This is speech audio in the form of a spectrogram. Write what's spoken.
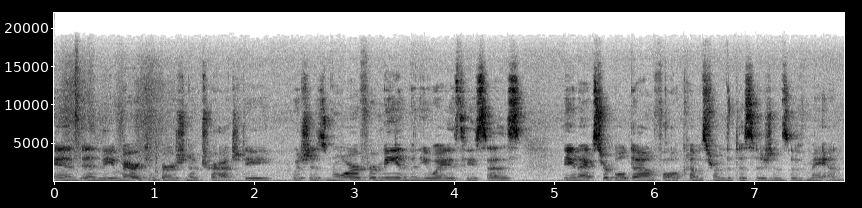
And in the American version of tragedy, which is noir for me in many ways, he says, the inexorable downfall comes from the decisions of man.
